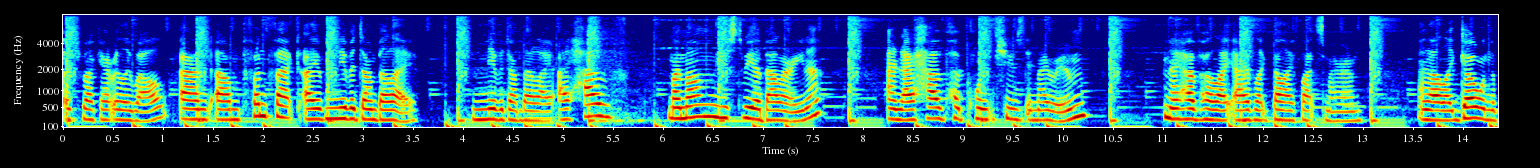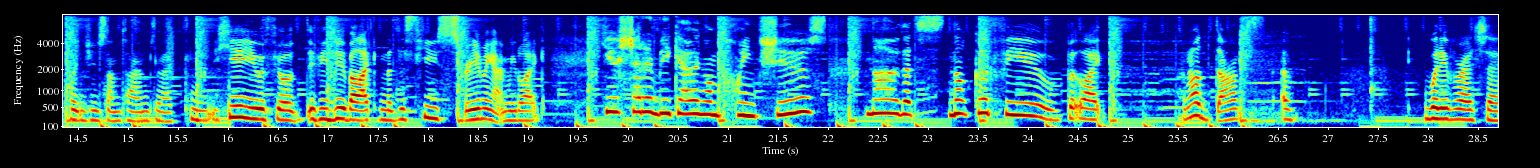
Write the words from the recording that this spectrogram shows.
It's working out really well. And um, fun fact, I have never done ballet. Never done ballet. I have. My mum used to be a ballerina, and I have her pointe shoes in my room. And I have her like I have like ballet flats in my room, and I like go on the pointe shoes sometimes, and I can hear you if you're if you do ballet, and I just hear you screaming at me like, "You shouldn't be going on pointe shoes. No, that's not good for you." But like, I'm not dance. Uh, whatever I say,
